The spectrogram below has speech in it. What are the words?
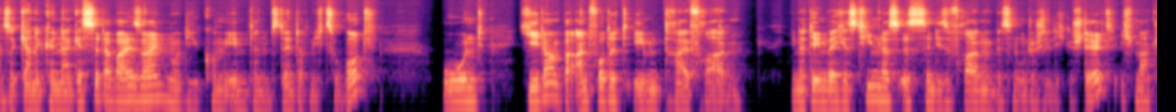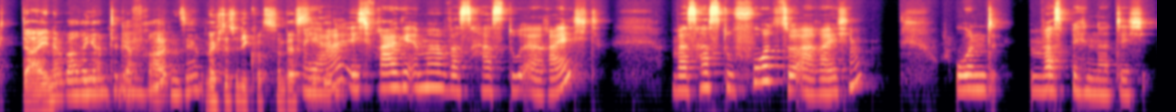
Also gerne können da Gäste dabei sein, nur die kommen eben dann im Stand-up nicht zu Wort. Und jeder beantwortet eben drei Fragen. Je nachdem, welches Team das ist, sind diese Fragen ein bisschen unterschiedlich gestellt. Ich mag deine Variante der Mhm. Fragen sehr. Möchtest du die kurz zum Besten Ja, geben? ich frage immer, was hast du erreicht? Was hast du vor zu erreichen? Und was behindert dich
